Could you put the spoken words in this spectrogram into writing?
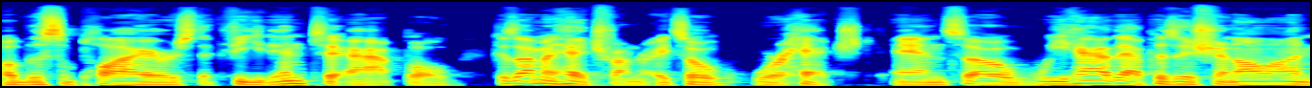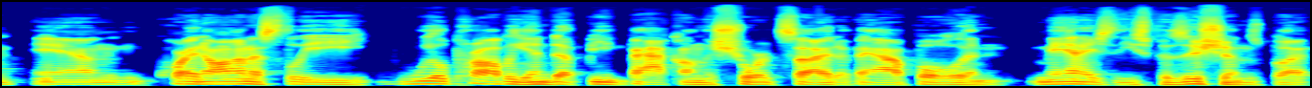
of the suppliers that feed into Apple because I'm a hedge fund, right? So we're hedged. And so we have that position on. And quite honestly, we'll probably end up being back on the short side of Apple and manage these positions. But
